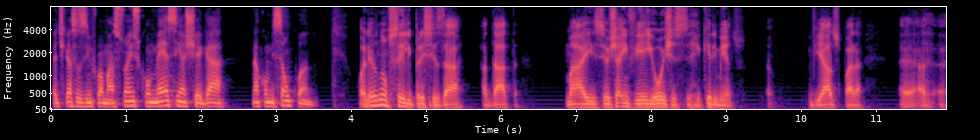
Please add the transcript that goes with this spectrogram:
é de que essas informações comecem a chegar na comissão quando? Olha, eu não sei lhe precisar a data, mas eu já enviei hoje esses requerimentos enviados para é,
